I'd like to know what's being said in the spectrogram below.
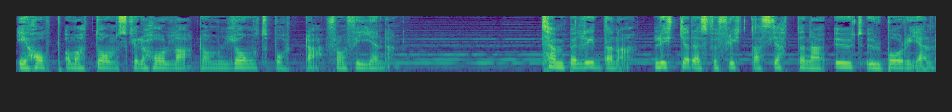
i hopp om att de skulle hålla dem långt borta från fienden. Tempelriddarna lyckades förflytta skatterna ut ur borgen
